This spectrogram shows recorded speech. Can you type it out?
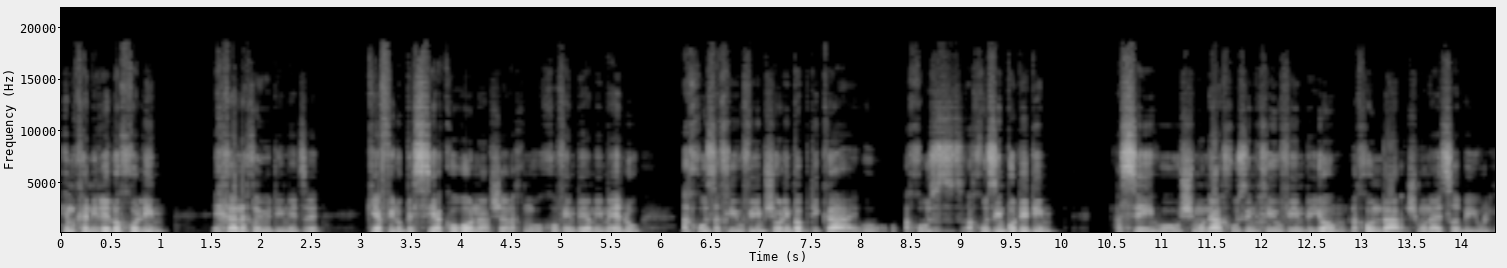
הם כנראה לא חולים. איך אנחנו יודעים את זה? כי אפילו בשיא הקורונה שאנחנו חווים בימים אלו, אחוז החיוביים שעולים בבדיקה הוא אחוז, אחוזים בודדים. השיא הוא 8% חיוביים ביום, נכון ל-18 ביולי.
